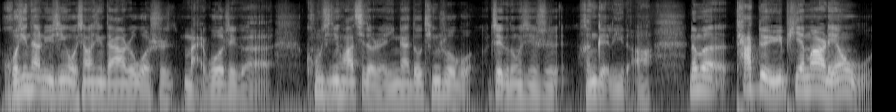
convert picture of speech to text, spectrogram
活性炭滤芯，我相信大家如果是买过这个空气净化器的人，应该都听说过，这个东西是很给力的啊。那么它对于 PM 二点五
